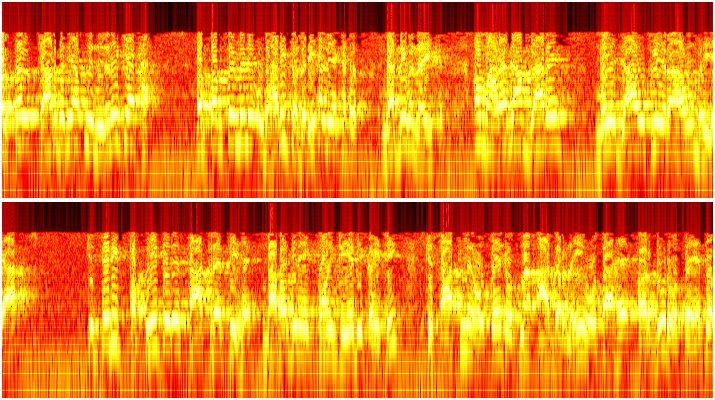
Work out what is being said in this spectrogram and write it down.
और कल चार बजे आपने निर्णय किया था, और तब से मैंने उधारी चदरिया लेकर गादी बनाई है। और महाराज, आप जा रहे बोले, जा, उसलिए रहा हूँ भैया। कि तेरी पत्नी तेरे साथ रहती है। बाबा जी ने एक पॉइंट ये भी कही थी कि साथ में होते हैं तो उतना आदर नहीं होता है और दूर होते हैं तो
